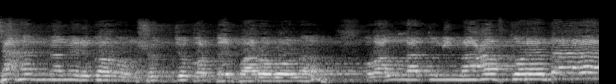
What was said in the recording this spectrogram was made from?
জাহান নামের গরম সহ্য করতে পারব না। ও আল্লাহ, তুমি মাফ করে দাও।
